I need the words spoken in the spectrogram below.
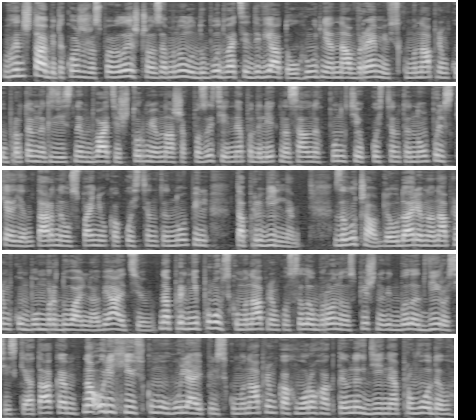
В генштабі також розповіли, що за минулу добу 29 грудня на Времівському напрямку противник здійснив 20 штурмів наших позицій неподалік населених пунктів Костянтинопольське, Янтарне, Успенюка, Костянтинопіль та Привільне. Залучав для ударів на напрямку бомбардувальну авіацію. На Придніпровському напрямку сили оборони успішно відбили дві російські атаки. На Оріхівському, Гуляйпільському напрямках ворог активних дій не проводив.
